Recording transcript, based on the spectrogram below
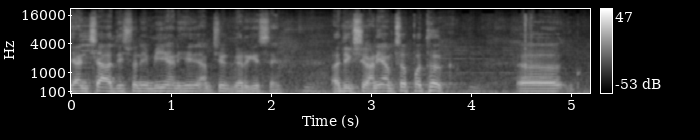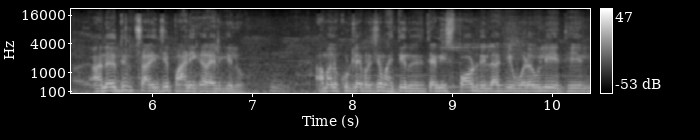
यांच्या आदेशाने मी आणि हे आमचे गर्गे साहेब अधीक्षक आणि आमचं पथक अ, अनधिकृत चाळींची पाहणी करायला गेलो. आम्हाला कुठल्या प्रकारची माहिती नव्हती. त्यांनी स्पॉट दिला की वडवली येथील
